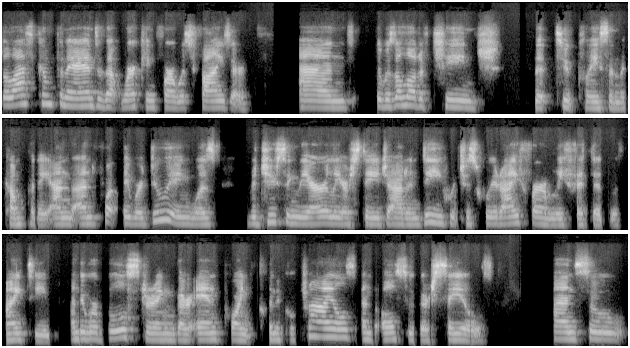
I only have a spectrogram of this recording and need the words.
the last company I ended up working for was Pfizer. And there was a lot of change that took place in the company. And, and what they were doing was reducing the earlier stage R&D, which is where I firmly fitted with my team. And they were bolstering their endpoint clinical trials and also their sales. And so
